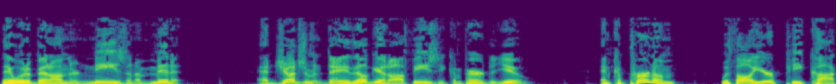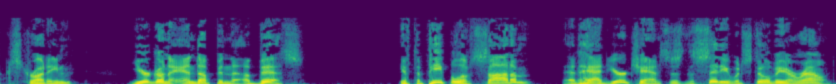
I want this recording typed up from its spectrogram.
they would have been on their knees in a minute. At Judgment Day, they'll get off easy compared to you. And Capernaum, with all your peacock strutting, you're going to end up in the abyss. If the people of Sodom had had your chances, the city would still be around.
